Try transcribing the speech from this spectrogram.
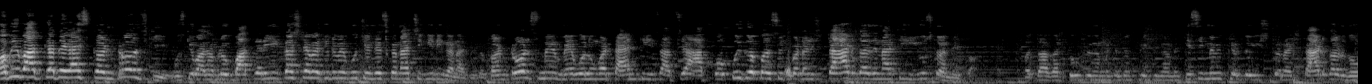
अभी बात करते हैं कंट्रोल्स की। उसके बाद हम लोग बात करेंगे कस्टम एक्चुअली में कुछ चेंजेस करना चाहिए नहीं करना चाहिए। तो कंट्रोल्स में मैं बोलूँगा टाइम के हिसाब से आपको क्विक ऊपर स्विच बटन स्टार्ट कर देना चाहिए यूज़ करने का। मतलब अगर टू फिंगर में खेलते हो थ्री फिंगर में किसी में भी खेलते हो, इस तरह स्टार्ट कर दो।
